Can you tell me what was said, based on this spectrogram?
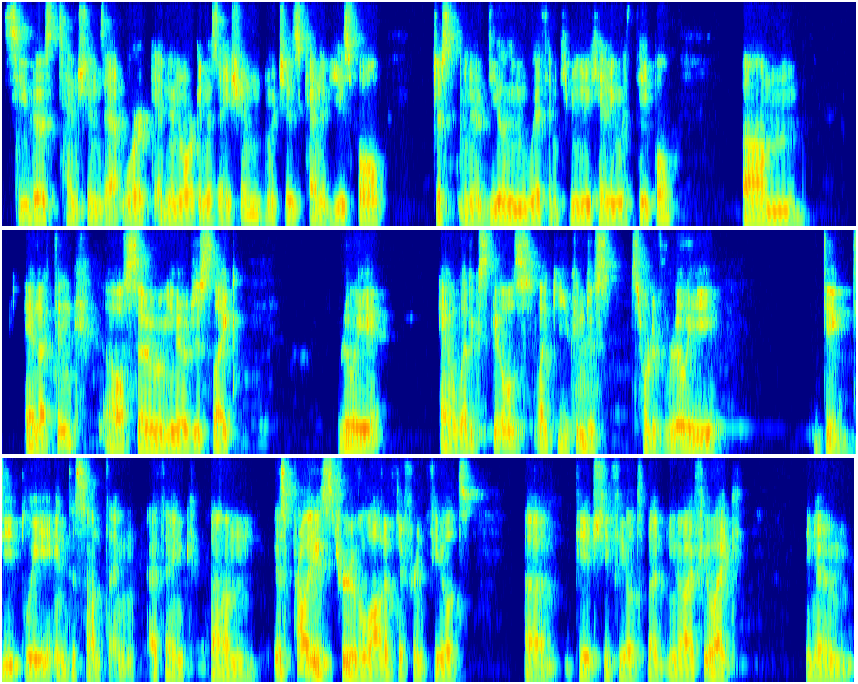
see those tensions at work in an organization, which is kind of useful. Just you know, dealing with and communicating with people. Um, and I think also, you know, just like really analytic skills, like you can just sort of really dig deeply into something. I think um, this probably is true of a lot of different fields, uh, PhD fields. But you know, I feel like you know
